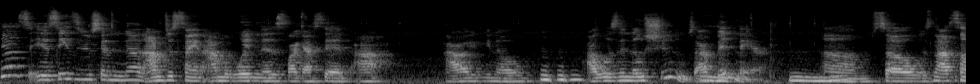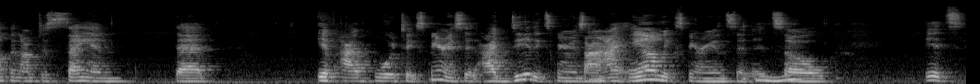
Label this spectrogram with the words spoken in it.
Yes, it's easier said than done. I'm just saying, I'm a witness. Like I said, I, I, you know, I was in those shoes. I've been there. Um, so it's not something I'm just saying that if I were to experience it, I did experience. I, I am experiencing it. So it's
